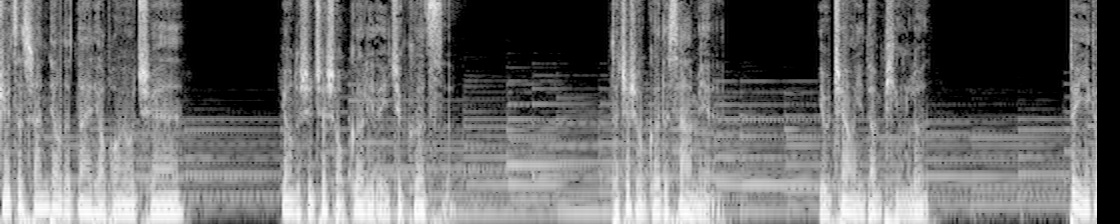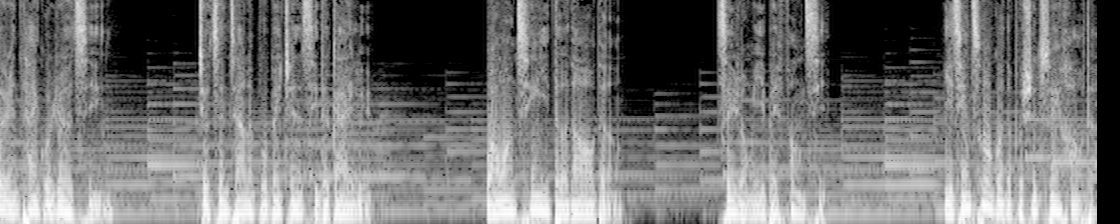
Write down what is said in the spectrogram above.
橘子删掉的那条朋友圈，用的是这首歌里的一句歌词。在这首歌的下面，有这样一段评论：对一个人太过热情，就增加了不被珍惜的概率。往往轻易得到的，最容易被放弃。已经错过的不是最好的。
